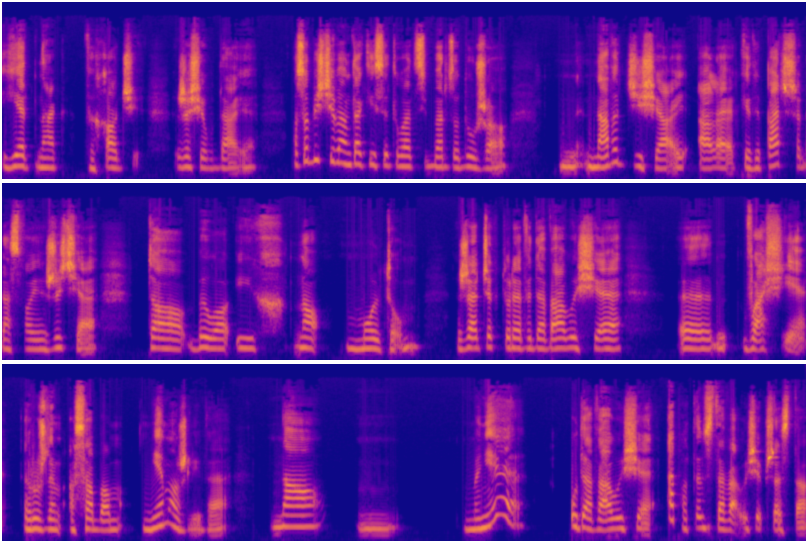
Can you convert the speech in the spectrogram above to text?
jednak wychodzi, że się udaje. Osobiście mam takiej sytuacji bardzo dużo, nawet dzisiaj, ale kiedy patrzę na swoje życie, to było ich no, multum. Rzeczy, które wydawały się y, właśnie różnym osobom niemożliwe, no, mnie udawały się, a potem stawały się przez to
